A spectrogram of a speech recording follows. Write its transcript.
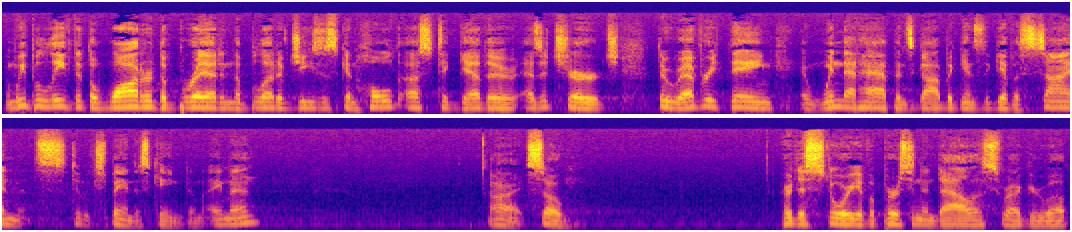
And we believe that the water, the bread, and the blood of Jesus can hold us together as a church through everything. And when that happens, God begins to give assignments to expand his kingdom. Amen? All right, so heard this story of a person in Dallas where I grew up.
